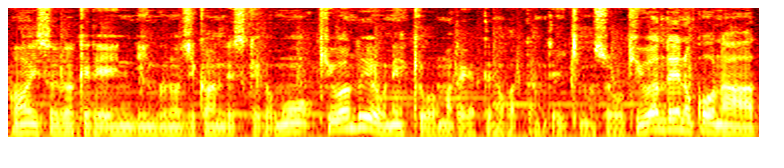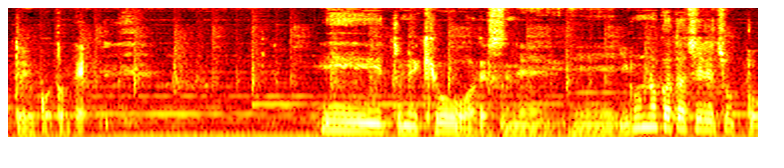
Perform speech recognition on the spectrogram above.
はい、そういうわけでエンディングの時間ですけども、Q&A をね、今日はまだやってなかったので行きましょう。Q&A のコーナーということで。えーとね、今日はですね、えーいろんな形でちょっと、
